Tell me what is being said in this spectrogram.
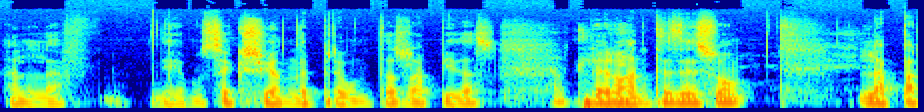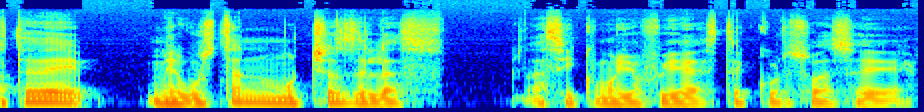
a la, digamos, sección de preguntas rápidas. Okay. Pero antes de eso, la parte de, me gustan muchas de las, así como yo fui a este curso hace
